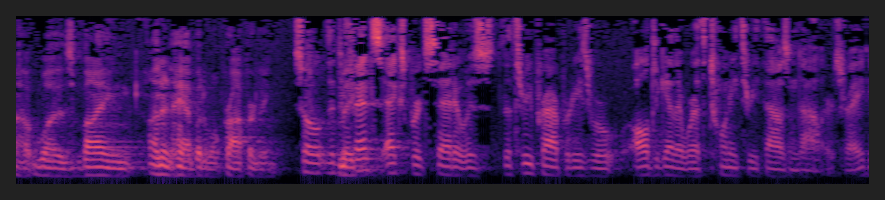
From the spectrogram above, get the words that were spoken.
Uh, was buying uninhabitable property. So the defense expert said it was the three properties were altogether worth $23,000, right?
